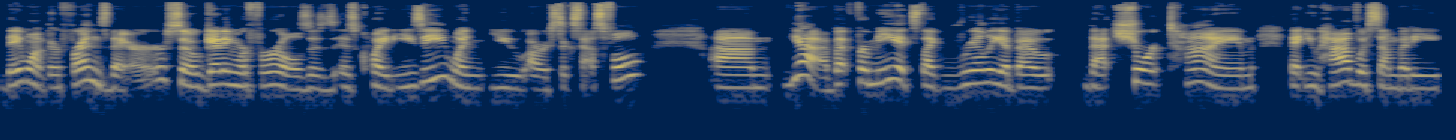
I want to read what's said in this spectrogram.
they want their friends there. So getting referrals is is quite easy when you are successful. Um, yeah, but for me, it's like really about that short time that you have with somebody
